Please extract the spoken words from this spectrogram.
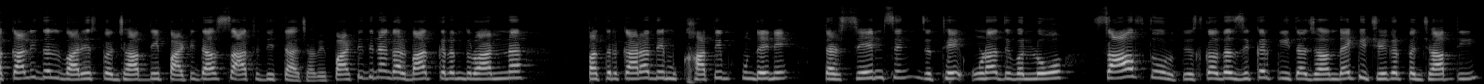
ਅਕਾਲੀ ਦਲ ਵਾਰਿਸ ਪੰਜਾਬ ਦੇ ਪਾਰਟੀ ਦਾ ਸਾਥ ਦਿੱਤਾ ਜਾਵੇ। ਪਾਰਟੀ ਦੇ ਨਾਲ ਗੱਲਬਾਤ ਕਰਨ ਦੌਰਾਨ ਪੱਤਰਕਾਰਾਂ ਦੇ ਮੁਖਾਤਿਬ ਹੁੰਦੇ ਨੇ ਤਰਸੇਮ ਸਿੰਘ, ਜਿੱਥੇ ਉਹਨਾਂ ਦੇ ਵੱਲੋਂ ਸਾਫ਼ ਤੌਰ ਉੱਤੇ ਇਸ ਗੱਲ ਦਾ ਜ਼ਿਕਰ ਕੀਤਾ ਜਾਂਦਾ ਹੈ ਕਿ ਜੇਕਰ ਪੰਜਾਬ ਦੀ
